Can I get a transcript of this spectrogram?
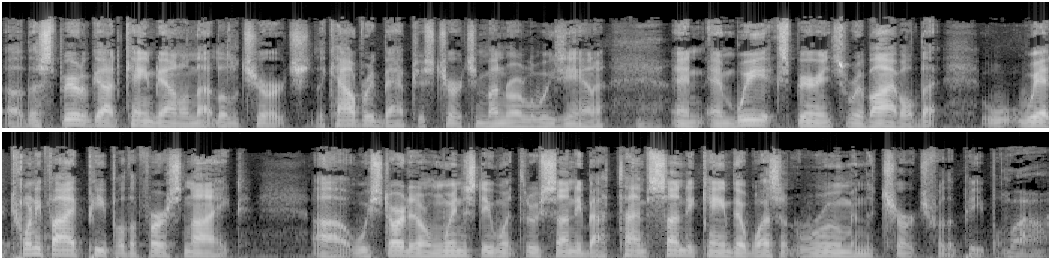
Uh, the Spirit of God came down on that little church, the Calvary Baptist Church in Monroe, Louisiana, and, and we experienced revival. That we had 25 people the first night. Uh, we started on Wednesday, went through Sunday. By the time Sunday came, there wasn't room in the church for the people. Wow.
